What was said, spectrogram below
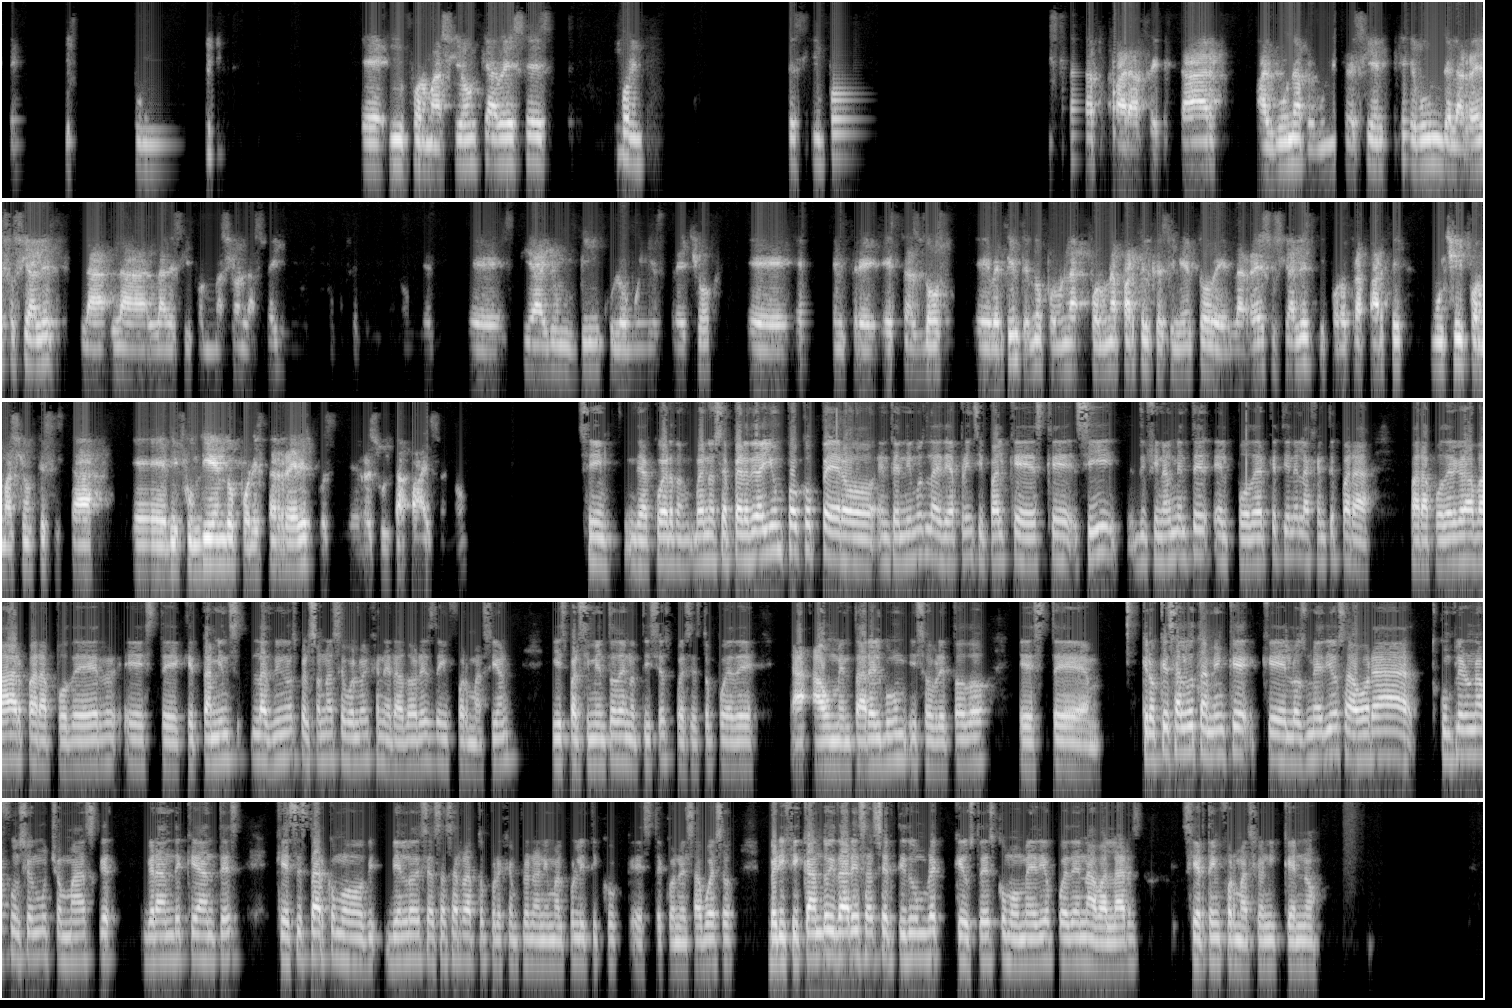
eh información que a veces es importante para afectar alguna, un creciente de las redes sociales, la, la, desinformación, las fake. Eh, sí hay un vínculo muy estrecho eh, entre estas dos eh, vertientes, ¿no? Por una, por una parte el crecimiento de las redes sociales y por otra parte mucha información que se está difundiendo por estas redes, pues resulta falsa, ¿no? Sí, de acuerdo. Bueno, se perdió ahí un poco, pero entendimos la idea principal que es que sí, finalmente el poder que tiene la gente para, para poder grabar, para poder, este, que también las mismas personas se vuelven generadores de información y esparcimiento de noticias, pues esto puede aumentar el boom y sobre todo, este, creo que es algo también que, que los medios ahora cumplen una función mucho más grande que antes que es estar, como bien lo decías hace rato, por ejemplo, en Animal Político, este, con el sabueso, verificando y dar esa certidumbre que ustedes como medio pueden avalar cierta información y que no.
